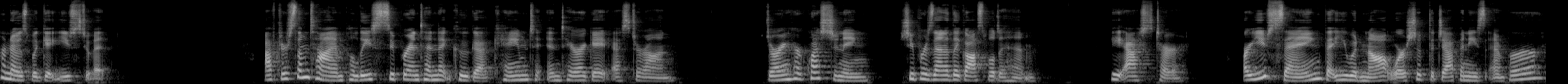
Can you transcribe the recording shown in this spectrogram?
her nose would get used to it. After some time, Police Superintendent Kuga came to interrogate Esther During her questioning, she presented the gospel to him. He asked her, Are you saying that you would not worship the Japanese emperor,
